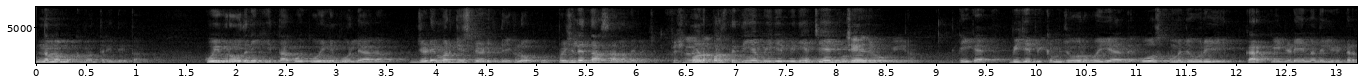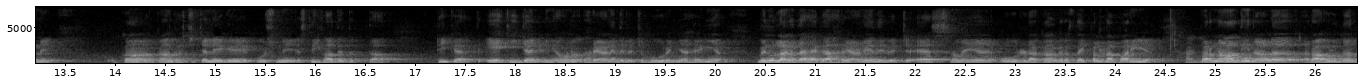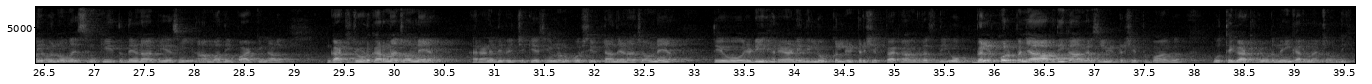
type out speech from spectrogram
ਨਵਾਂ ਮੁੱਖ ਮੰਤਰੀ ਦੇਤਾ। ਕੋਈ ਵਿਰੋਧ ਨਹੀਂ ਕੀਤਾ ਕੋਈ ਕੋਈ ਨਹੀਂ ਬੋਲਿਆਗਾ। ਜਿਹੜੇ ਮਰਜ਼ੀ ਸਟੇਟ 'ਚ ਦੇਖ ਲਓ ਪਿਛਲੇ 10 ਸਾਲਾਂ ਦੇ ਵਿੱਚ। ਹੁਣ ਪ੍ਰਸਥਿਤੀਆਂ ਬੀਜੇਪੀ ਦੀਆਂ ਚੇਂਜ ਹੋ ਗਈਆਂ। ਚੇਂਜ ਹੋ ਗਈਆਂ। ਠੀਕ ਹੈ? ਬੀਜੇਪੀ ਕਮਜ਼ੋਰ ਹੋਈ ਹੈ ਤੇ ਉਸ ਕਮਜ਼ੋਰੀ ਕਰਕੇ ਜਿਹੜੇ ਇਹਨਾਂ ਦੇ ਲੀਡਰ ਨੇ ਕਾਂਗਰਸ 'ਚ ਚਲੇ ਗਏ ਕੁਛ ਨੇ ਅਸਤੀਫਾ ਦੇ ਦਿੱਤਾ। ਠੀਕ ਹੈ? ਤੇ ਇਹ ਚੀਜ਼ਾਂ ਜਿਹੜੀਆਂ ਹੁਣ ਹਰਿਆਣੇ ਦੇ ਵਿੱਚ ਹੋ ਰਹੀਆਂ ਹੈਗੀਆਂ। ਮੈਨੂੰ ਲੱਗਦਾ ਹੈਗਾ ਹਰਿਆਣੇ ਦੇ ਵਿੱਚ ਇਸ ਸਮੇਂ ਉਹ ਜਿਹੜਾ ਕਾਂਗਰਸ ਦਾ ਹੀ ਪਲੜਾ ਭਾਰੀ ਹੈ। ਪਰ ਨਾਲ ਦੀ ਨਾਲ ਰਾਹੁਲ ਗਾਂਧੀ ਵੱਲੋਂ ਇਹ ਸੰਕੇਤ ਦੇਣਾ ਕਿ ਅਸੀਂ ਆਮ ਆਦਮੀ ਪਾਰਟੀ ਨਾਲ ਗੱਠਜੋੜ ਕਰਨਾ ਚਾਹੁੰਦੇ ਆ ਹਰਿਆਣੇ ਦੇ ਵਿੱਚ ਕਿ ਅਸੀਂ ਉਹਨਾਂ ਨੂੰ ਕੁਝ ਸੀਟਾਂ ਦੇਣਾ ਚਾਹੁੰਦੇ ਆ ਤੇ ਉਹ ਜਿਹੜੀ ਹਰਿਆਣੇ ਦੀ ਲੋਕਲ ਲੀਡਰਸ਼ਿਪ ਹੈ ਕਾਂਗਰਸ ਦੀ ਉਹ ਬਿਲਕੁਲ ਪੰਜਾਬ ਦੀ ਕਾਂਗਰਸ ਲੀਡਰਸ਼ਿਪ ਵਾਂਗ ਉੱਥੇ ਗੱਠਜੋੜ ਨਹੀਂ ਕਰਨਾ ਚਾਹੁੰਦੀ।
